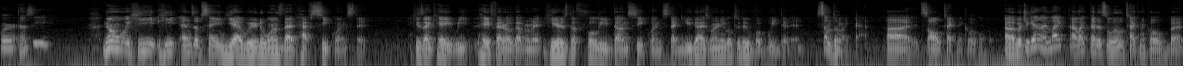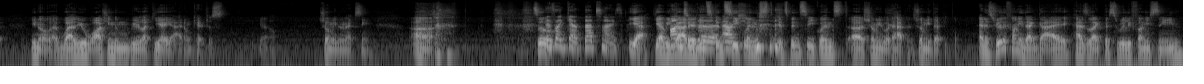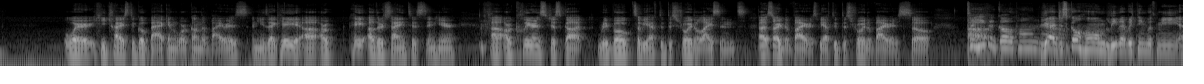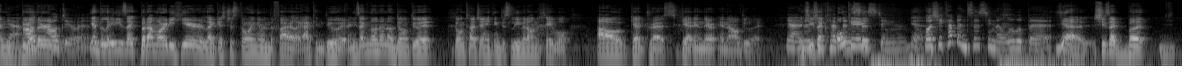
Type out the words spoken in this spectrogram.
or Does he? No, he he ends up saying, "Yeah, we're the ones that have sequenced it." He's like, "Hey, we hey federal government, here's the fully done sequence that you guys weren't able to do, but we did it." Something like that. Uh, it's all technical. Uh, which again, I liked. I like that it's a little technical, but you know, uh, while you're watching the movie, you're like, "Yeah, yeah, I don't care. Just you know, show me the next scene." Uh, so it's like yeah, that's nice. yeah, yeah, we On got it. It's been action. sequenced. It's been sequenced. Uh, show me what happens. Show me dead people. And it's really funny. That guy has like this really funny scene where he tries to go back and work on the virus, and he's like, "Hey, uh, our hey, other scientists in here, uh, our clearance just got revoked, so we have to destroy the license. Uh, sorry, the virus. We have to destroy the virus. So." So uh, you could go home now. yeah, just go home, leave everything with me, and Yeah, the I'll, other I'll do it. yeah, the lady's like, but I'm already here. Like, it's just throwing him in the fire. Like, I can do it. And he's like, no, no, no, don't do it. Don't touch anything. Just leave it on the table. I'll get dressed, get in there, and I'll do it. Yeah, and, And she's she like, kept "Okay." insisting. Yeah. Well, she kept insisting a little bit, Yeah, she's like, but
